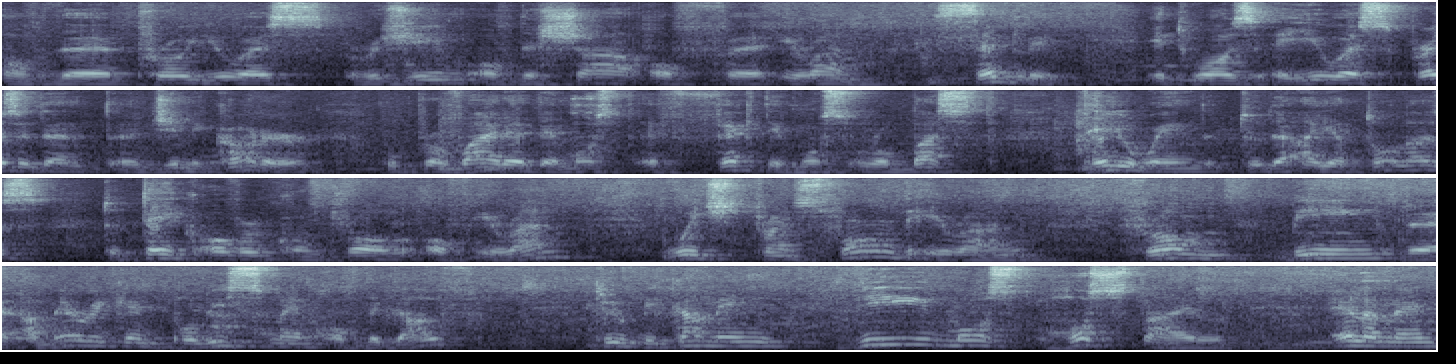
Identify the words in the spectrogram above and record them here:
of the pro-US regime of the Shah of uh, Iran. Sadly, it was a US President, uh, Jimmy Carter, who provided the most effective, most robust tailwind to the Ayatollahs to take over control of Iran, which transformed Iran from being the American policeman of the Gulf to becoming the most hostile element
